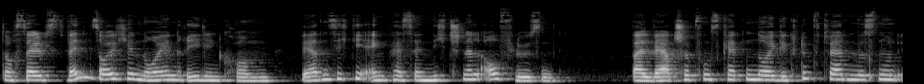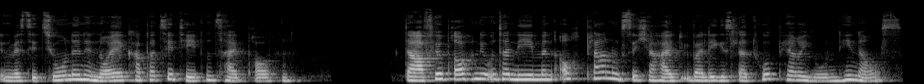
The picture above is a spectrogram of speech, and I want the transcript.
Doch selbst wenn solche neuen Regeln kommen, werden sich die Engpässe nicht schnell auflösen, weil Wertschöpfungsketten neu geknüpft werden müssen und Investitionen in neue Kapazitäten Zeit brauchen. Dafür brauchen die Unternehmen auch Planungssicherheit über Legislaturperioden hinaus.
